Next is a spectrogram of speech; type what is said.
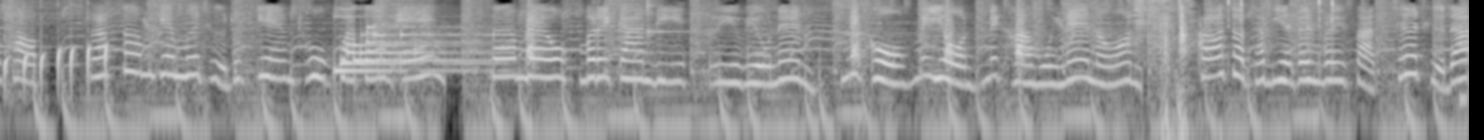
ซช็อปรับเติมเกมมือถือทุกเกมถูกกว่าเติมเอง เติมเร็วบริการดีรีวิวแน่น ไม่โกง ไม่โยน ไม่ขโมยแน่นอน เพราะจดทะเบียนเป็นบริษัทเชื่อถือได้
